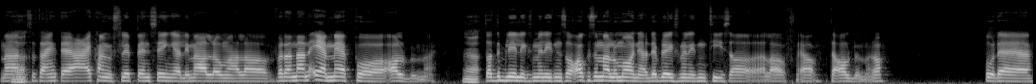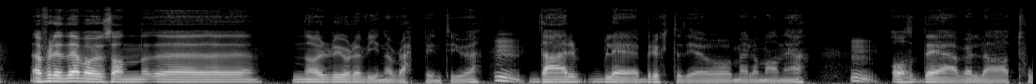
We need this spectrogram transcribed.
Men Ja. så tenkte jeg jeg kan jo slippe en singel imellom, eller For den, den er med på albumet. Ja. Så det blir liksom en liten sånn Akkurat som Melomania, det blir liksom en liten teaser eller, ja, til albumet, da. Tror det Ja, for det var jo sånn eh, Når du gjorde og Rap-intervjuet, Mm. der ble, brukte de jo Melomania. Mm. Og det er vel da to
